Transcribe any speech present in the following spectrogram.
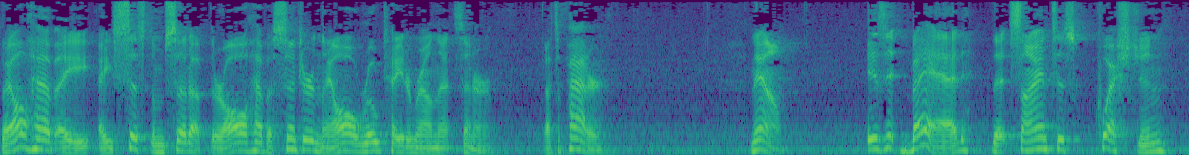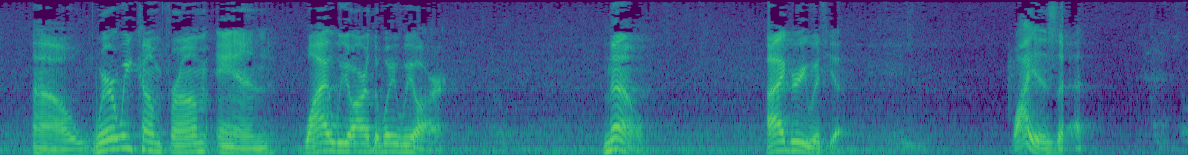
they all have a, a system set up. They all have a center and they all rotate around that center. That's a pattern. Now, is it bad that scientists question uh, where we come from and why we are the way we are? No. I agree with you. Why is that? So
